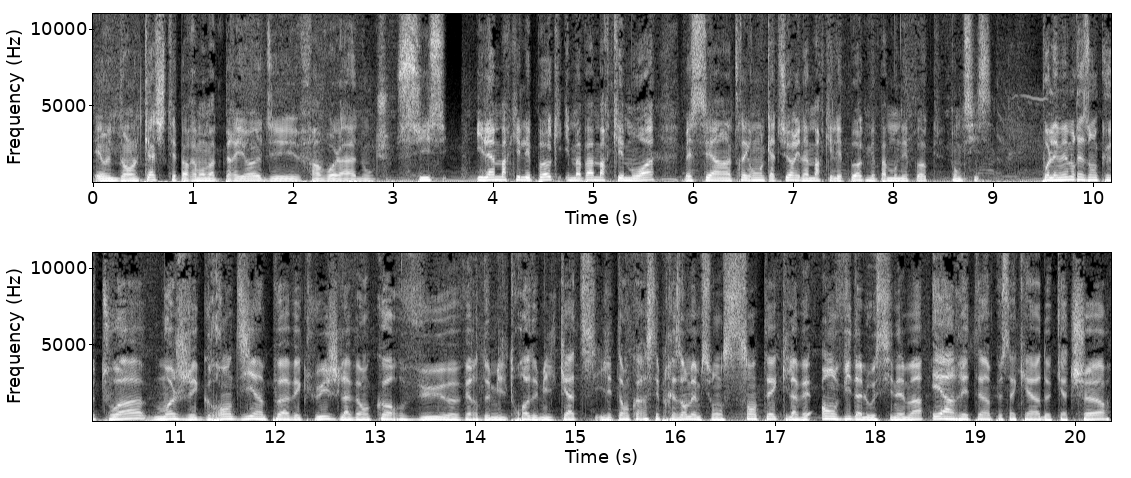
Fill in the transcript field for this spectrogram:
et dans le catch, c'était pas vraiment ma période et enfin voilà, donc 6 il a marqué l'époque, il m'a pas marqué moi, mais c'est un très grand catcheur, il a marqué l'époque mais pas mon époque, donc 6. Pour les mêmes raisons que toi, moi j'ai grandi un peu avec lui, je l'avais encore vu euh, vers 2003-2004, il était encore assez présent même si on sentait qu'il avait envie d'aller au cinéma et arrêter un peu sa carrière de catcheur.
